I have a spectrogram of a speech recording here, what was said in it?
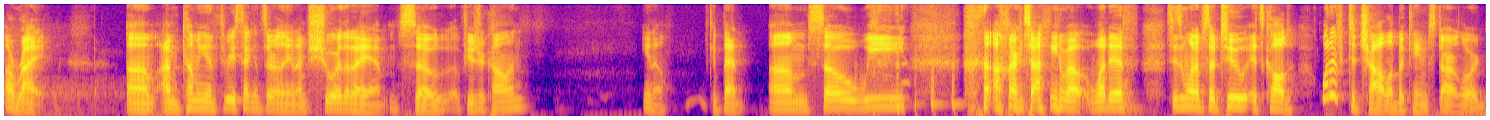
All right. Um, I'm coming in three seconds early, and I'm sure that I am. So, future Colin, you know, get bent. Um, so we are talking about what if season one, episode two. It's called "What If T'Challa Became Star Lord."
